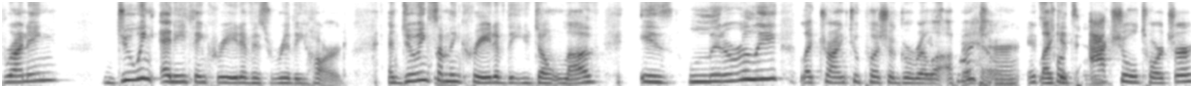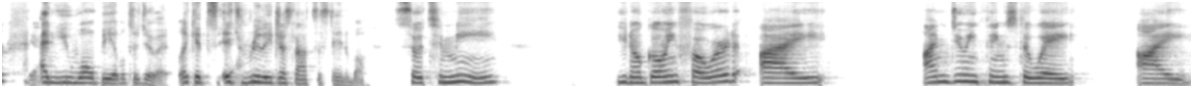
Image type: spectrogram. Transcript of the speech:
running doing anything creative is really hard. And doing something creative that you don't love is literally like trying to push a gorilla It's up a hill. It's like it's actual torture Yeah. and you won't be able to do it. Like it's it's really just not sustainable. So to me you know going forward i i'm doing things the way i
